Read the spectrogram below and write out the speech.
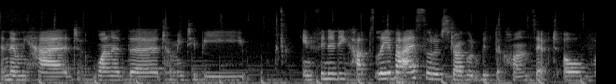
and then we had one of the Tommee Tippee infinity cups. Levi sort of struggled with the concept of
